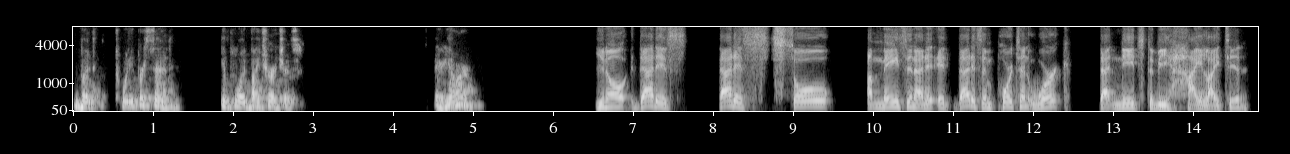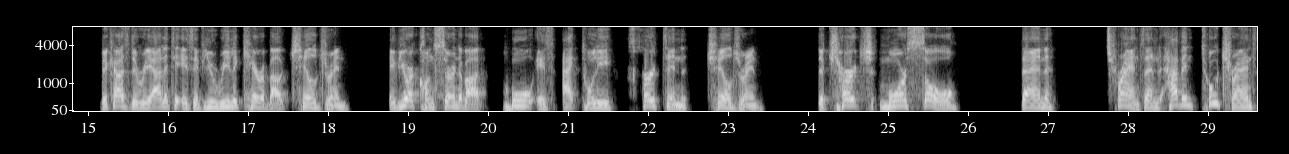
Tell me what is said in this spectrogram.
but 20% employed by churches. There you are. You know, that is that is so amazing and it, it that is important work that needs to be highlighted because the reality is if you really care about children if you are concerned about who is actually hurting children the church more so than trans. And having two trans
